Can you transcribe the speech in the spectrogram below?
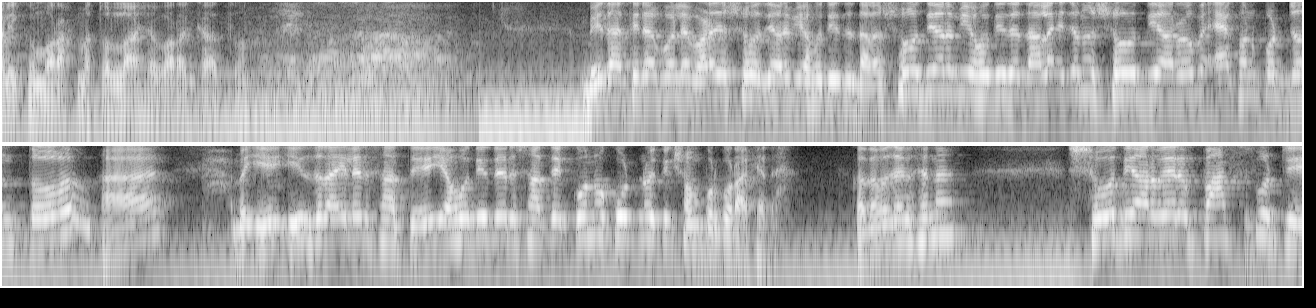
আলাইকুম রহমতুল্লাহ বারকাত বেদাতিরা বলে, বড় সৌদি আরব ইহুদিদের দালা সৌদি আরব ইহুদিদের দালা এই জন্য সৌদি আরব এখন পর্যন্ত হ্যাঁ ইসরায়েলের সাথে, ইহুদিদের সাথে কোনো কূটনৈতিক সম্পর্ক রাখে না। কথা বোঝা গেছে না? সৌদি আরবের পাসপোর্টে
